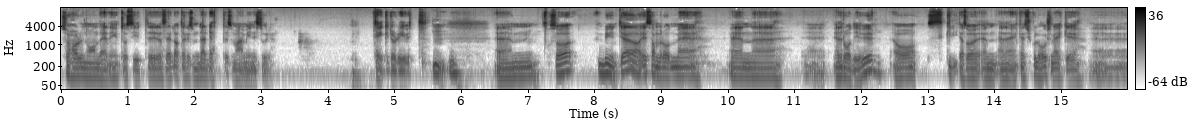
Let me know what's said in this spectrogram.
så har du nå anledning til å si til deg selv at det er, liksom, det er dette som er min historie. Take it or leave it. Mm. Um, så begynte jeg da i samråd med en Eh, en rådgiver skri, altså en, en, en, psykolog som jeg ikke, eh,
